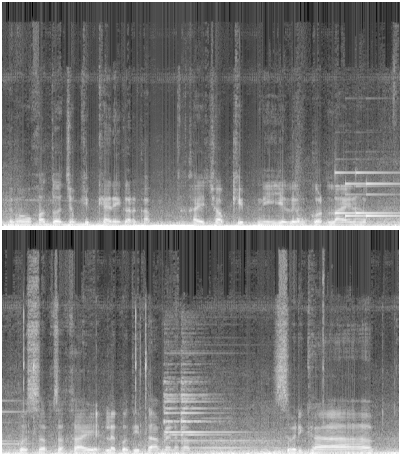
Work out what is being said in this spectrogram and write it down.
เดี๋ยวผมขอตัวจบคลิปแค่นี้ก่อนนะครับ ใครชอบคลิปนี้อย่าลืมกดไลค์นะครับ กด subscribe และกดติดตามด้วยนะครับ สวัสดีครับ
